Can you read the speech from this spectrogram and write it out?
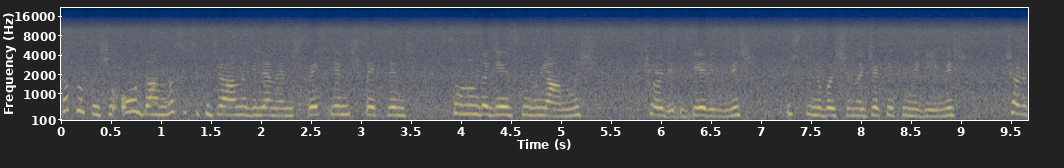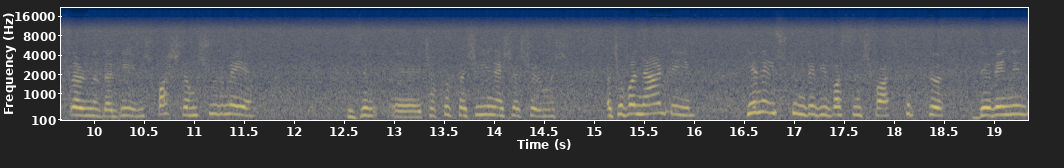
Çakıl taşı oradan nasıl çıkacağını bilememiş, beklemiş, beklemiş. Sonunda gezgin uyanmış, şöyle bir gerilmiş, üstünü başını, ceketini giymiş, çarıklarını da giymiş, başlamış yürümeye. Bizim e, çakıl taşı yine şaşırmış. Acaba neredeyim? Gene üstümde bir basınç var. Tıpkı devenin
